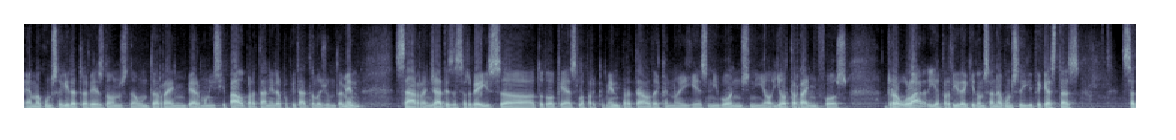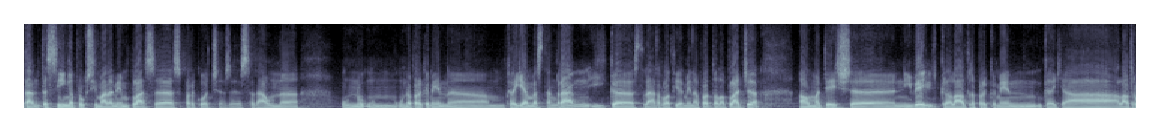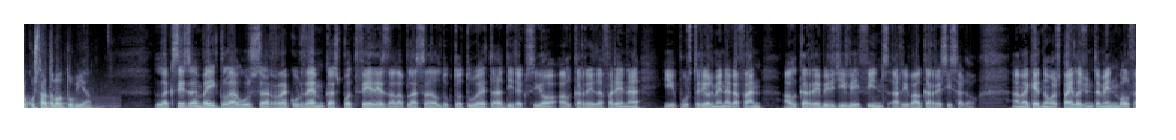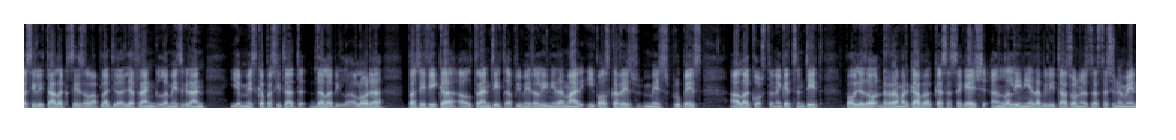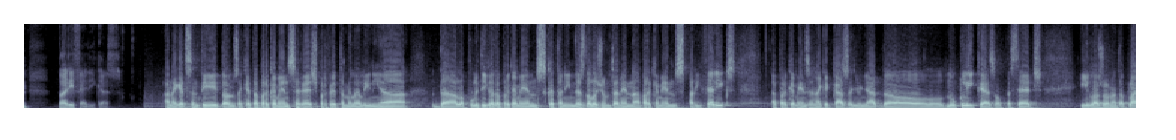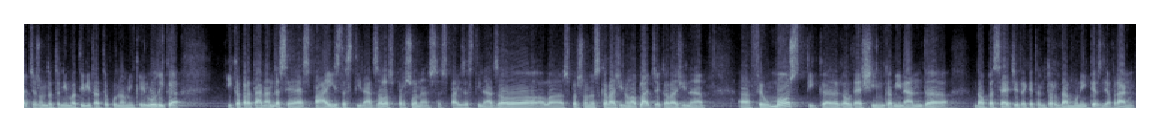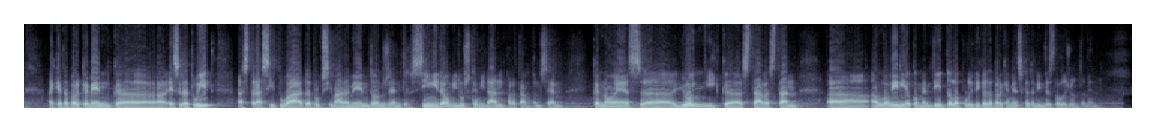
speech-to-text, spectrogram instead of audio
hem aconseguit a través doncs, d'un doncs, terreny verd municipal, per tant era propietat de l'Ajuntament. S'ha arranjat des de serveis eh, tot el que és l'aparcament per tal de que no hi hagués ni bonys ni el, i el terreny fos regular i a partir d'aquí doncs, s'han doncs, aconseguit aquestes 75 aproximadament places per cotxes. Eh, serà una, un, un, un aparcament eh, creiem bastant gran i que estarà relativament a prop de la platja al mateix eh, nivell que l'altre aparcament que hi ha a l'altre costat de l'autovia. L'accés en vehicle us recordem que es pot fer des de la plaça del Doctor Tueta, direcció al carrer de Farena i posteriorment agafant el carrer Virgili fins a arribar al carrer Ciceró. Amb aquest nou espai, l'Ajuntament vol facilitar l'accés a la platja de Llafranc, la més gran i amb més capacitat de la vila. Alhora, pacifica el trànsit a primera línia de mar i pels carrers més propers a la costa. En aquest sentit, Pau Lledó remarcava que se segueix en la línia d'habilitar zones d'estacionament perifèriques. En aquest sentit, doncs, aquest aparcament segueix perfectament la línia de la política d'aparcaments que tenim des de l'Ajuntament, aparcaments perifèrics, aparcaments en aquest cas allunyat del nucli, que és el passeig i la zona de platges, on tenim l'activitat econòmica i lúdica, i que per tant han de ser espais destinats a les persones, espais destinats a, a les persones que vagin a la platja, que vagin a, a fer un most i que gaudeixin caminant de, del passeig i d'aquest entorn tan bonic que és Llafranc. Aquest aparcament, que és gratuït, estarà situat aproximadament doncs, entre 5 i 10 minuts caminant, per tant pensem que no és eh, lluny i que està bastant eh, en la línia, com hem dit, de la política d'aparcaments que tenim des de l'Ajuntament.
